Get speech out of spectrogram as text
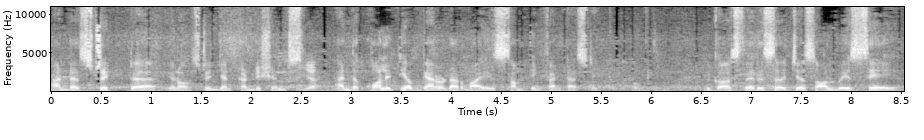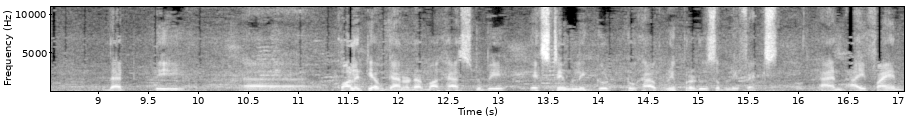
under strict, uh, you know, stringent conditions. Yeah. And the quality of Ganoderma is something fantastic Okay. because the researchers always say that the uh, quality of Ganoderma has to be extremely good to have reproducible effects. And I find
